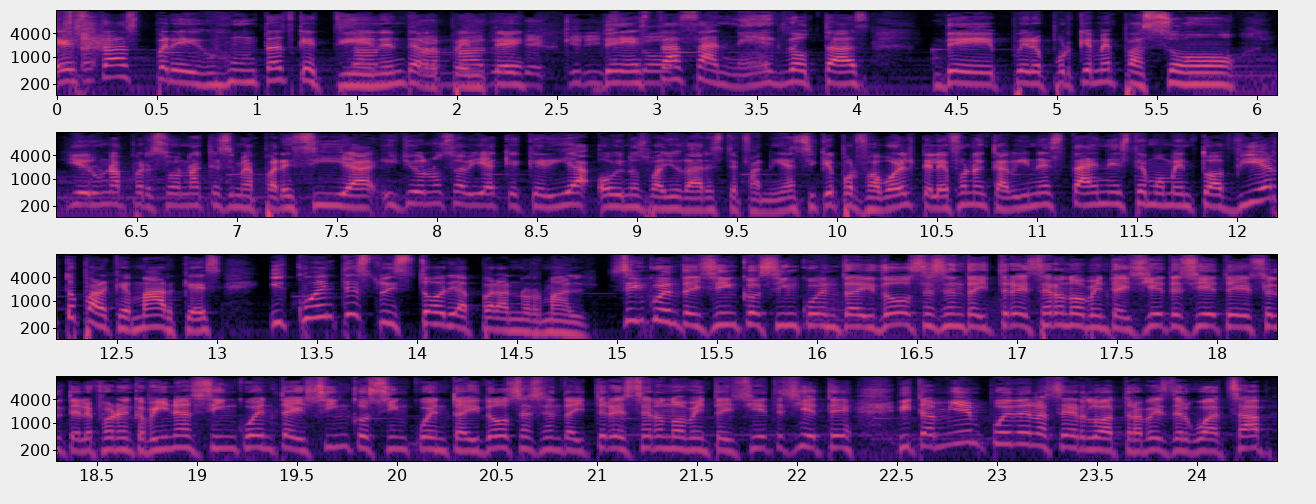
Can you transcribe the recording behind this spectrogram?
estas preguntas que tienen de Santa Madre repente de de, Cristo. estas anécdotas de pero por qué me pasó y era una persona que se me aparecía y yo no sabía qué quería, hoy nos va a ayudar Estefanía. Así que por favor el teléfono en cabina está en este momento abierto para que marques y cuentes tu historia paranormal. 55 52 63 0977 es el teléfono en cabina. 55 52 63 0977 y también pueden hacerlo a través del WhatsApp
